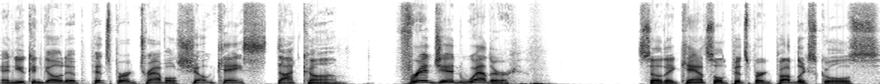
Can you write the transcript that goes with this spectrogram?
And you can go to PittsburghTravelShowcase.com. Frigid weather. So they canceled Pittsburgh Public Schools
